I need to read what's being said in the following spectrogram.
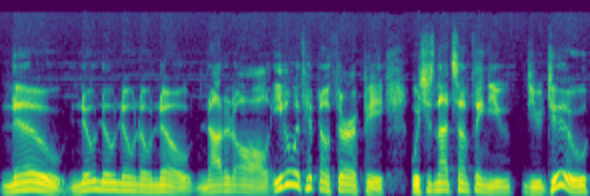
No, no, no, no, no, no, not at all. Even with hypnotherapy, which is not something you you do,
